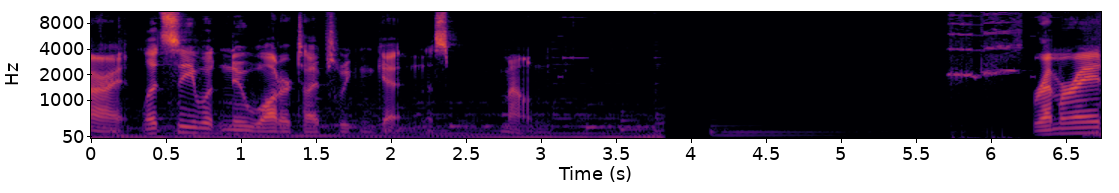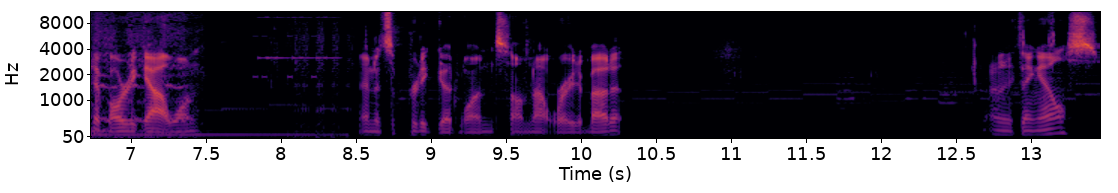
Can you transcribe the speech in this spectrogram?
Alright, let's see what new water types we can get in this mountain. Remoraid, I've already got one. And it's a pretty good one, so I'm not worried about it. Anything else?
